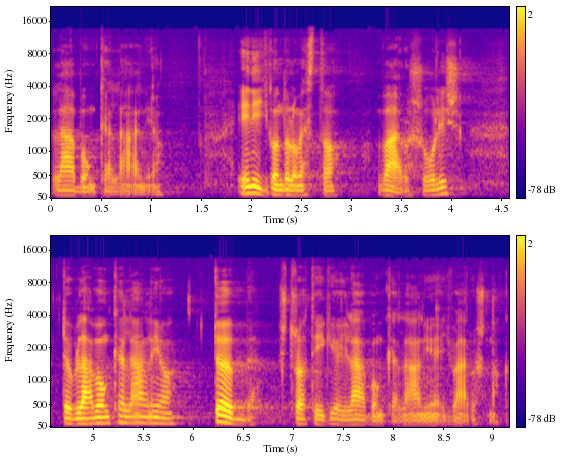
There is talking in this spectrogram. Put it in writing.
lábon kell állnia. Én így gondolom ezt a városról is. Több lábon kell állnia, több stratégiai lábon kell állnia egy városnak.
